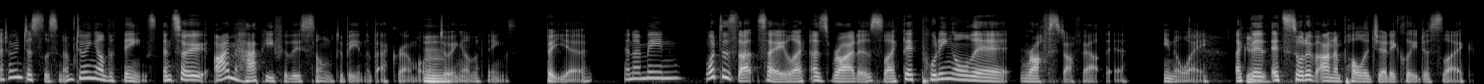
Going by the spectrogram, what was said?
I don't just listen. I'm doing other things. And so I'm happy for this song to be in the background while I'm Mm. doing other things. But yeah. And I mean, what does that say? Like, as writers, like they're putting all their rough stuff out there in a way. Like, Yeah. it's sort of unapologetically just like,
